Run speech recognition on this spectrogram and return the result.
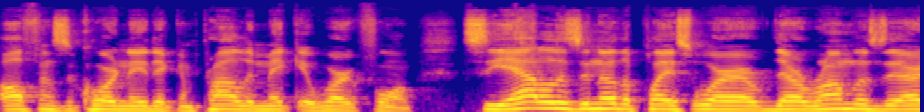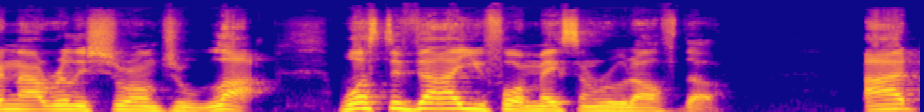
offensive coordinator that can probably make it work for him. Seattle is another place where there are rumblings that are not really sure on Drew Lock. What's the value for Mason Rudolph, though? I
